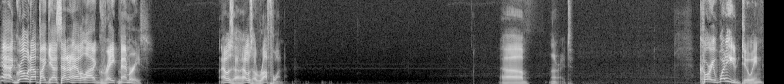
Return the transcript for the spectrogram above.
Yeah, growing up, I guess I don't have a lot of great memories. That was a that was a rough one. Um, all right. Corey, what are you doing?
